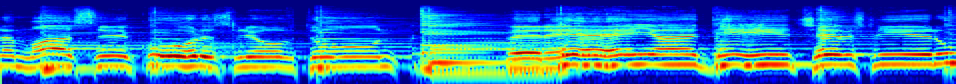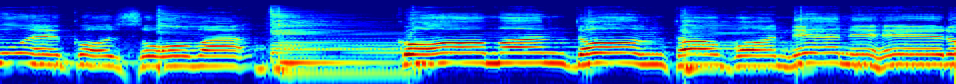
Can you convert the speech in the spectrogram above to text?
arma së kur s'luftun Për eja di që vshliru e Kosova comandón tan buen héroe.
